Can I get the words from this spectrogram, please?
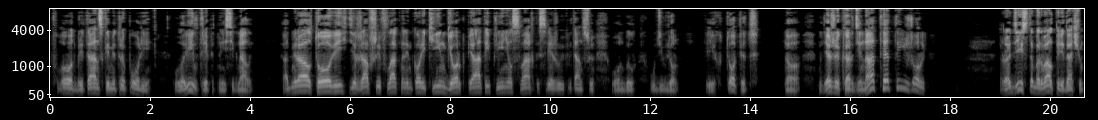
Флот британской метрополии уловил трепетные сигналы. Адмирал Товий, державший флаг на линкоре Кин Георг V, принял с вахты свежую квитанцию. Он был удивлен. Их топят. Но где же координаты этой жоры? Радист оборвал передачу.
